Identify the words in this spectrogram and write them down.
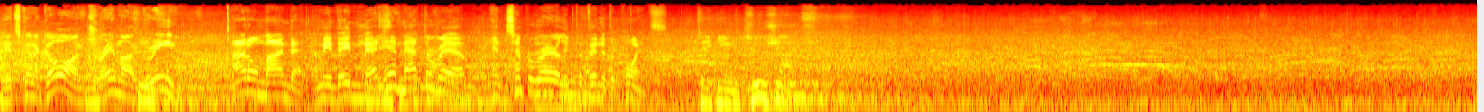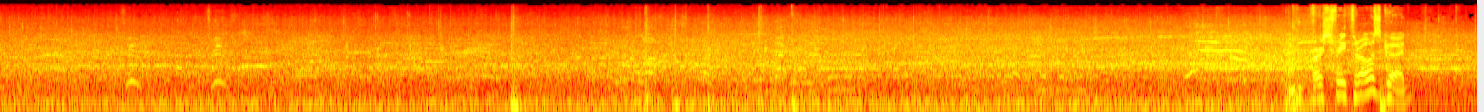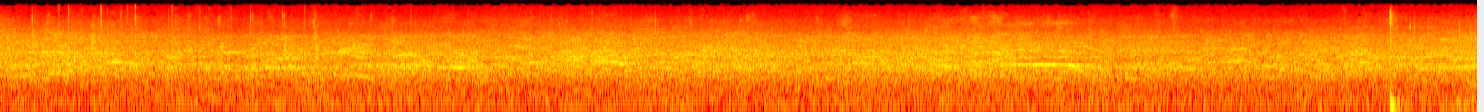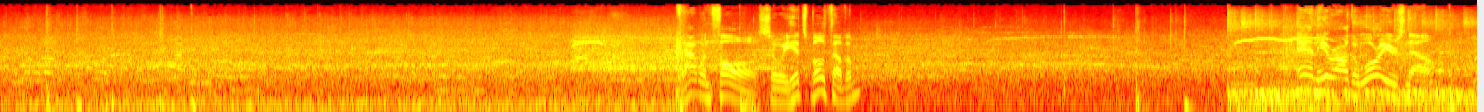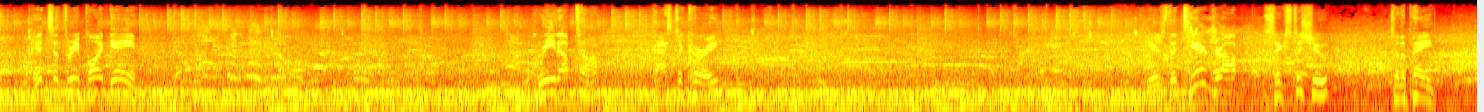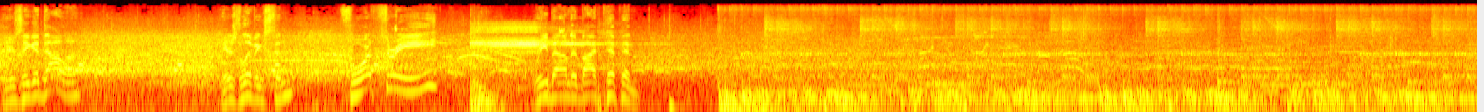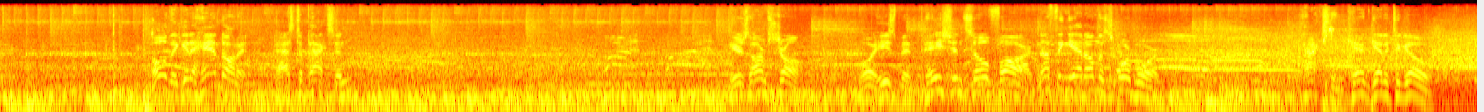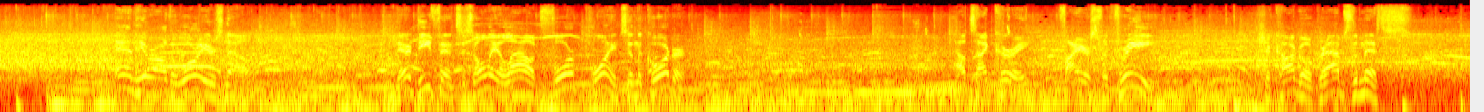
It's going to go on Draymond Green. I don't mind that. I mean, they met him at the rim and temporarily prevented the points. Taking two shots. First free throw is good. Falls, so he hits both of them. And here are the Warriors now. It's a three-point game. Green up top. Pass to Curry. Here's the teardrop. Six to shoot. To the paint. Here's Iguodala. Here's Livingston. 4-3. Rebounded by Pippen. Oh, they get a hand on it. Pass to Paxson. Here's Armstrong. Boy, he's been patient so far. Nothing yet on the scoreboard. Paxson can't get it to go. And here are the Warriors now. Their defense has only allowed four points in the quarter. Outside Curry. Fires for three. Chicago grabs the miss.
